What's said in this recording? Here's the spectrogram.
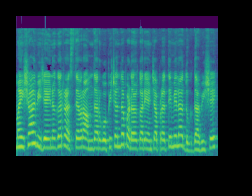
महिषाळ विजयनगर रस्त्यावर आमदार गोपीचंद पडळकर यांच्या प्रतिमेला दुग्धाभिषेक.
